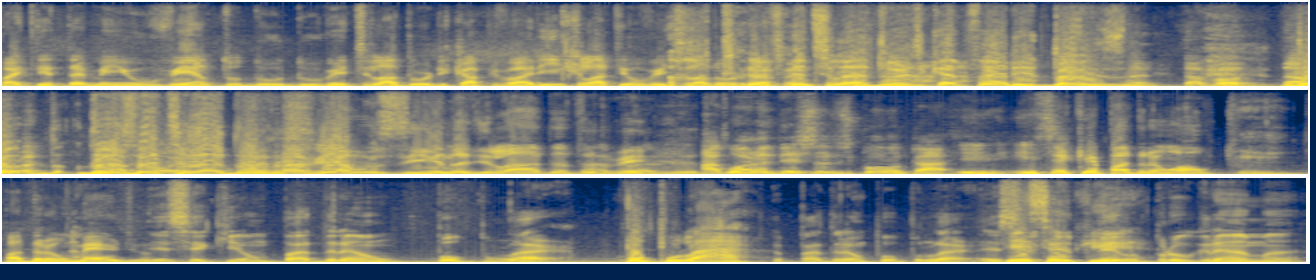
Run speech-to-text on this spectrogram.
vai ter também o vento do, do ventilador de Capivari, que lá tem um ventilador de Capivari. ventilador de Capivari, dois, né? Tá bom, dá Do- pra- do- dois dá ventiladores. Dá pra ver a usina de lá, tá tudo bem. pra ver tudo. Agora deixa eu te colocar. e- Esse aqui é padrão alto? Padrão médio? Esse aqui é um padrão popular. Popular? É padrão popular. Esse aqui é o quê? Pelo programa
